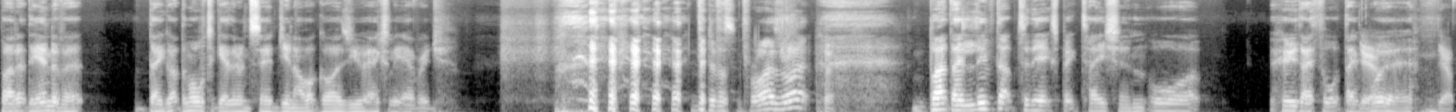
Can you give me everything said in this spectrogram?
but at the end of it, they got them all together and said, "You know what, guys, you actually average." Bit of a surprise, right? but they lived up to the expectation or who they thought they Yeah. were. Yep.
